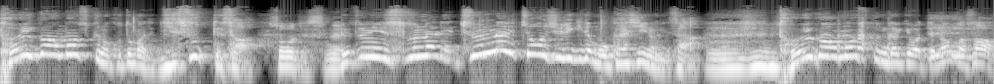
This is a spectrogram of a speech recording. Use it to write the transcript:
タイガーマスクのことまでディスってさ、そうですね。別にすんなり、すんなり長州力でもおかしいのにさ、タイガーマスクにだけはってなんかさ、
